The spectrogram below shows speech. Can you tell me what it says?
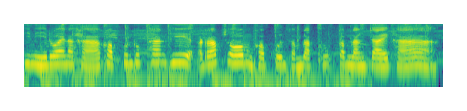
ที่นี้ด้วยนะคะ ขอบคุณทุกท่านที่รับชม ขอบคุณสำหรับทุกกำลังใจค่ะ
